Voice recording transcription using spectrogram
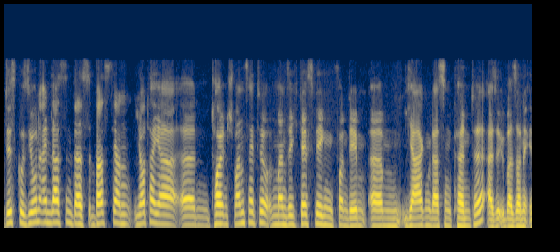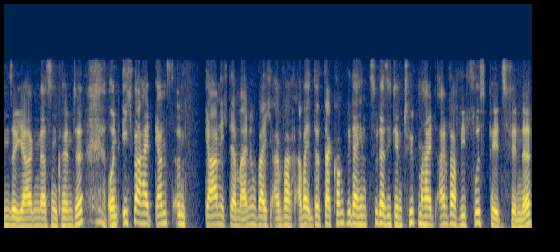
Diskussion einlassen, dass Bastian Jotta ja äh, einen tollen Schwanz hätte und man sich deswegen von dem ähm, jagen lassen könnte, also über so eine Insel jagen lassen könnte. Und ich war halt ganz und gar nicht der Meinung, weil ich einfach, aber da, da, kommt wieder hinzu, dass ich den Typen halt einfach wie Fußpilz finde.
